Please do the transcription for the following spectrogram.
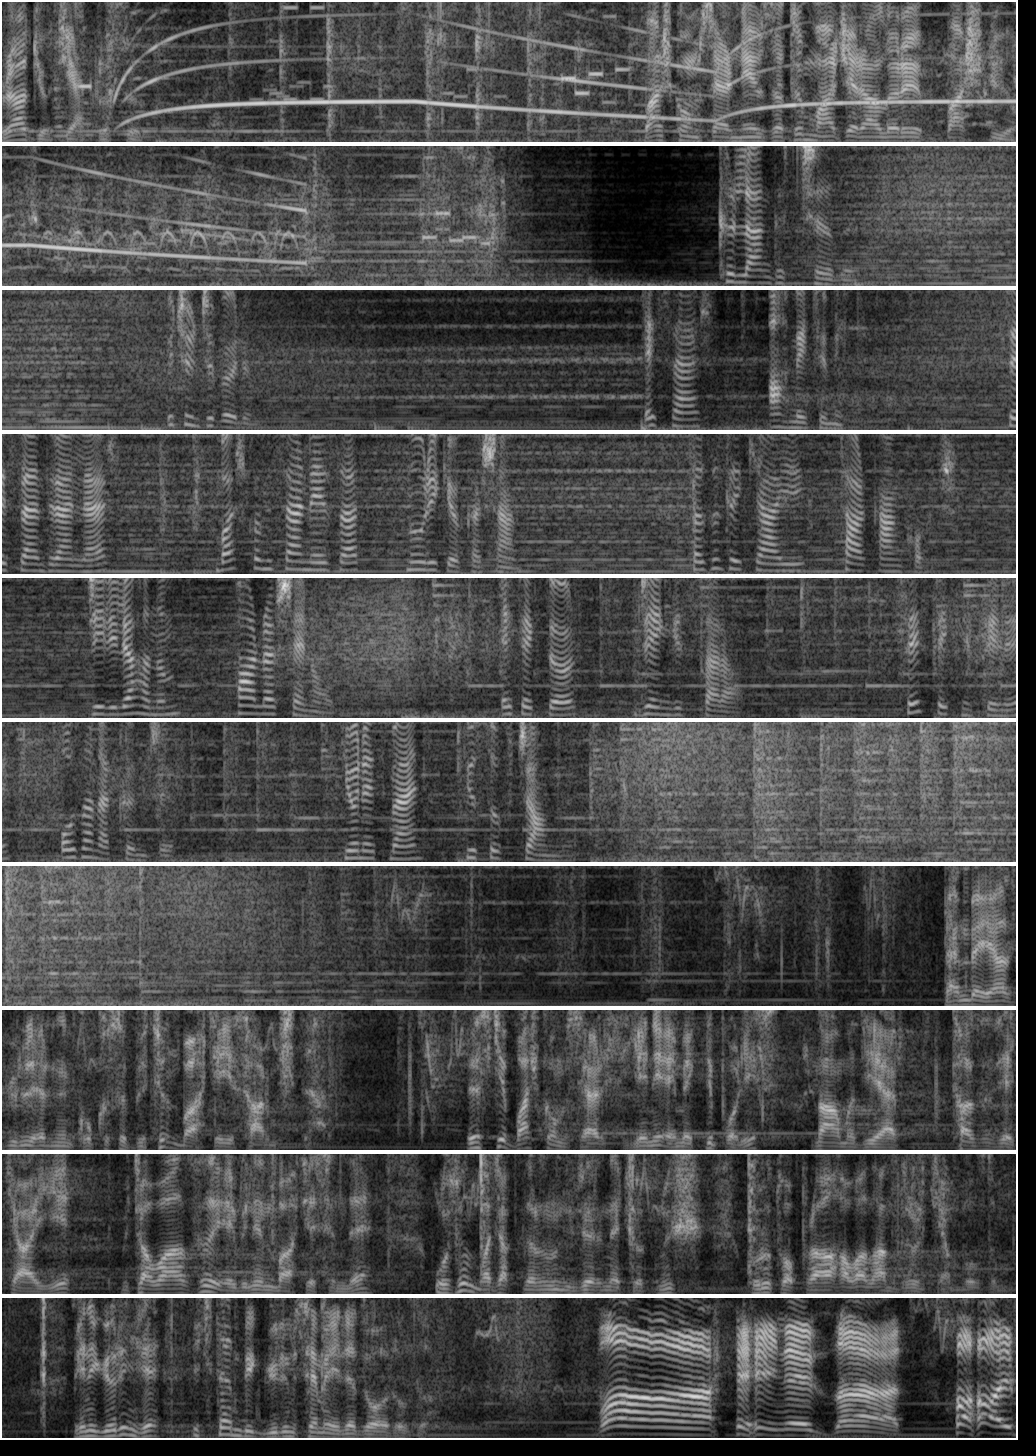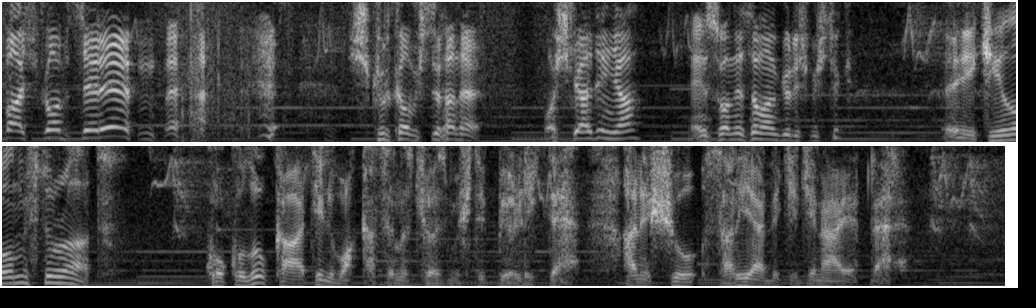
Radyo Tiyatrosu Başkomiser Nevzat'ın maceraları başlıyor. Kırlangıç Çığlığı 3. Bölüm Eser Ahmet Ümit Seslendirenler Başkomiser Nevzat Nuri Gökaşan Tazı Zekai Tarkan Koç. Celile Hanım Parla Şenol Efektör Cengiz Saral. Ses Teknisini Ozan Akıncı. Yönetmen Yusuf Canlı. Pembe yaz güllerinin kokusu bütün bahçeyi sarmıştı. Eski başkomiser, yeni emekli polis, namı diğer Tazı Zekai'yi mütevazı evinin bahçesinde uzun bacaklarının üzerine çökmüş kuru toprağı havalandırırken buldum. Beni görünce içten bir gülümsemeyle doğruldu. Vay Nevzat. Vay başkomiserim. Şükür kavuşturana. Hoş geldin ya. En son ne zaman görüşmüştük? E, iki yıl olmuştur rahat. Kokulu katil vakasını çözmüştük birlikte. Hani şu Sarıyer'deki cinayetler.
